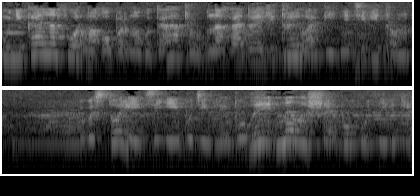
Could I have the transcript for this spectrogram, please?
Унікальна форма оперного театру нагадує вітрила, підняті вітром. Історії цієї будівлі були не лише попутні вітри.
